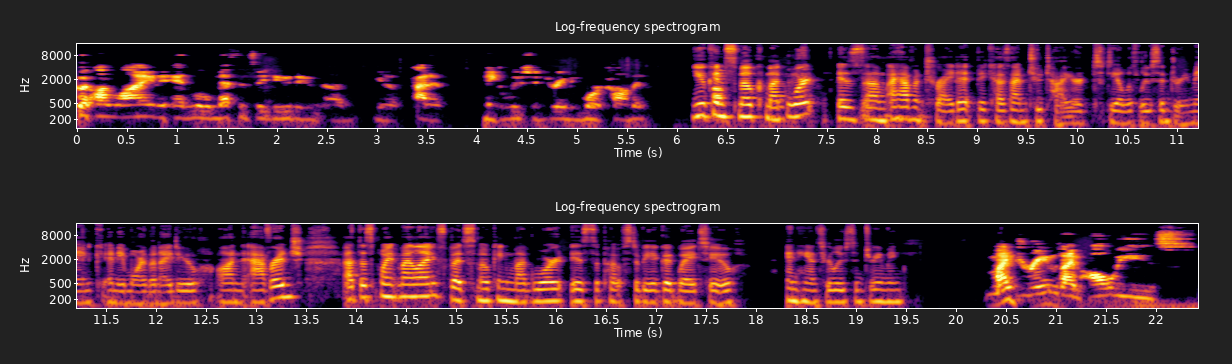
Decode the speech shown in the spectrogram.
put online and little methods they do to, um, you know, kind of make lucid dreaming more common. You can smoke mugwort is um i haven't tried it because i'm too tired to deal with lucid dreaming any more than i do on average at this point in my life but smoking mugwort is supposed to be a good way to enhance your lucid dreaming My dreams, I'm always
